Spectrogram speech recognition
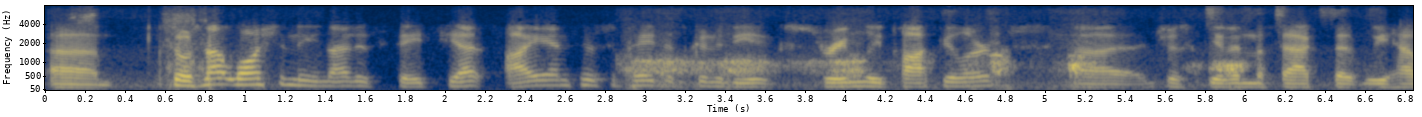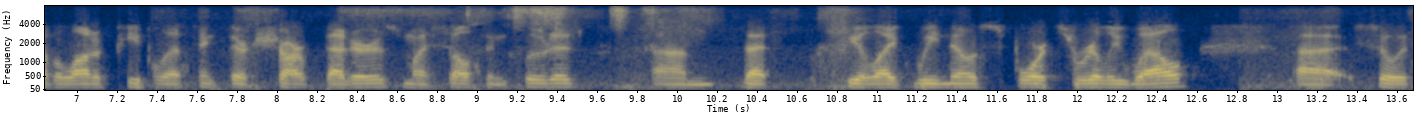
Um, so it's not launched in the United States yet. I anticipate it's going to be extremely popular, uh, just given the fact that we have a lot of people that think they're sharp bettors, myself included, um, that feel like we know sports really well. Uh, so it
